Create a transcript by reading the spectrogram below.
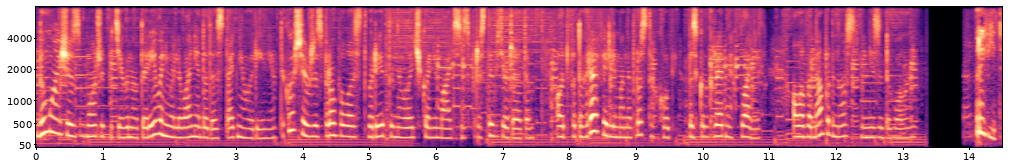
думаю, що зможу підтягнути рівень малювання до достатнього рівня. Також я вже спробувала створити невеличку анімацію з простим сюжетом. А от фотографія для мене просто хобі, без конкретних планів, але вона приносить мені задоволення. Привіт!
